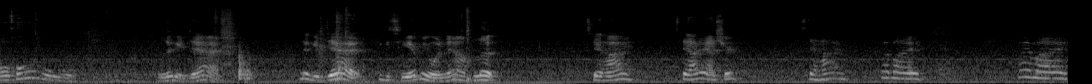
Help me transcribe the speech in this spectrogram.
Oh, look at that. Look at that. You can see everyone now. Look. Say hi. Say hi, Asher. Say hi. Bye bye. Bye bye.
